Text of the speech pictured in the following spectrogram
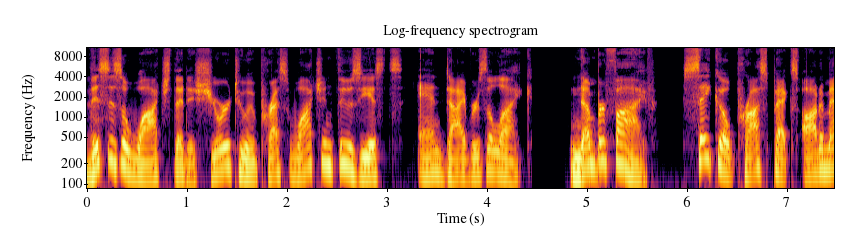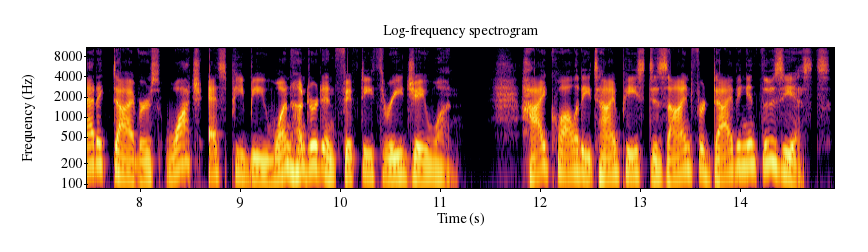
This is a watch that is sure to impress watch enthusiasts and divers alike. Number 5. Seiko Prospex Automatic Divers Watch SPB 153J1. High quality timepiece designed for diving enthusiasts.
